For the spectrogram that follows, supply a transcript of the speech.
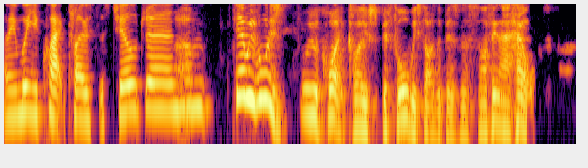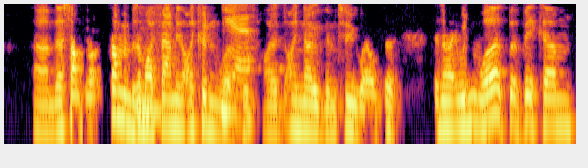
I mean, were you quite close as children? Um, yeah, we've always we were quite close before we started the business, and I think that helped. Um, there's some some members of my family that I couldn't work Yeah. with. I, I know them too well to, to know it wouldn't work. But Vic, um,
